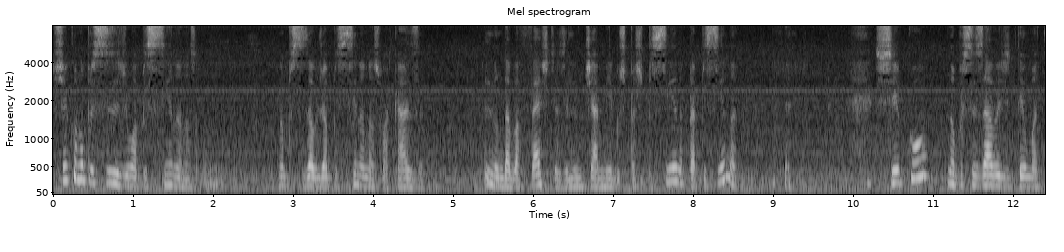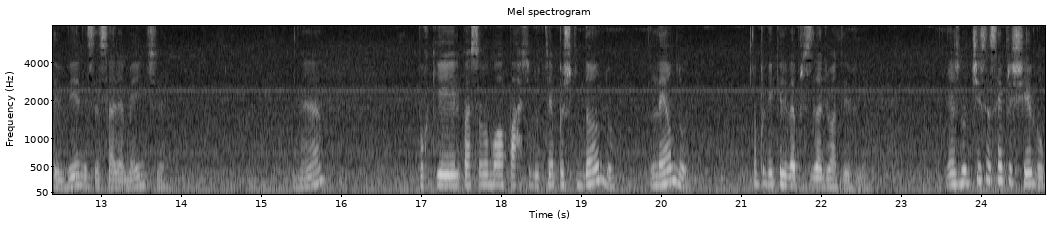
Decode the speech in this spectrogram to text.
Chico não precisa de uma piscina, não precisava de uma piscina na sua casa. Ele não dava festas, ele não tinha amigos para piscina, para piscina. Chico não precisava de ter uma TV necessariamente, né? Porque ele passava a maior parte do tempo estudando, lendo. Então por que, que ele vai precisar de uma TV? E as notícias sempre chegam,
